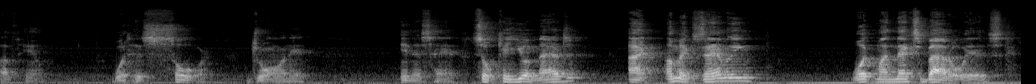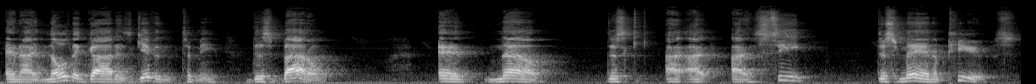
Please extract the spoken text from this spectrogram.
of him with his sword drawn in, in his hand. So, can you imagine? I, I'm examining what my next battle is, and I know that God has given to me this battle, and now this I, I, I see this man appears.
